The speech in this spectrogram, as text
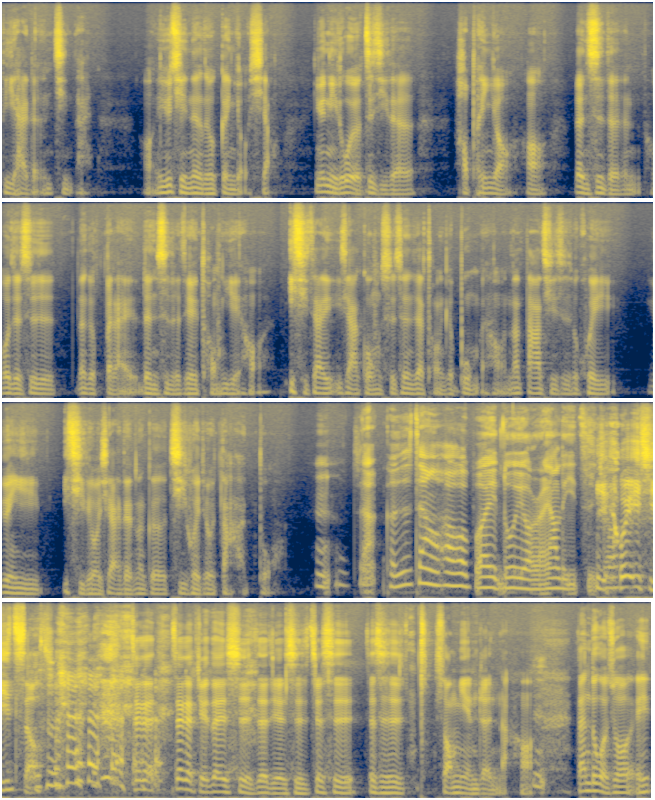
厉害的人进来。哦，尤其那个都更有效，因为你如果有自己的好朋友哦，认识的人，或者是那个本来认识的这些同业哈，一起在一家公司，甚至在同一个部门哈，那大家其实会愿意一起留下来的那个机会就会大很多。嗯，这样可是这样的话，会不会如果有人要离职，也会一起走？这个这个绝对是，这绝对是，就是这是双面刃呐，哈。但如果说，诶，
